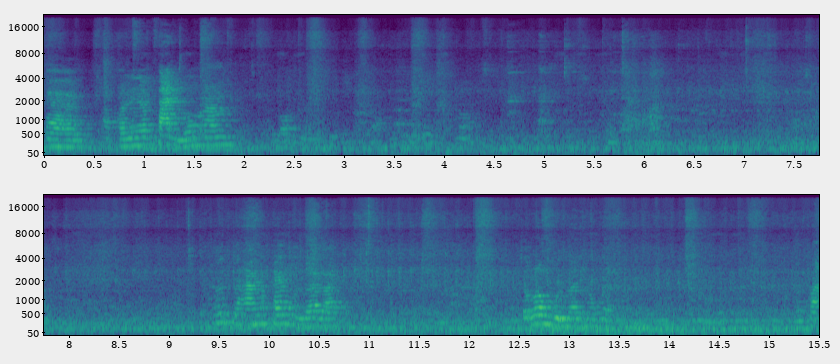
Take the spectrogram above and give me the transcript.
แต่เอาคนนี้ปั้นลงน้ำคือจะหาน้ำแข็งเหมือนเดิมไหมจะลงบุญอะไรลงเลยมันปะ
